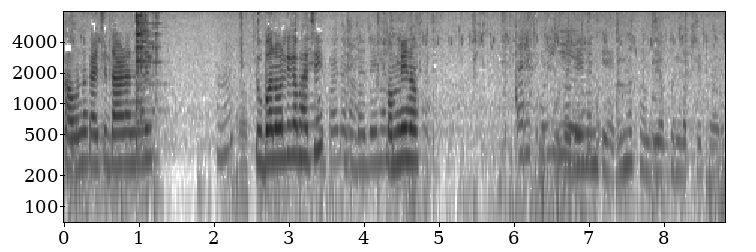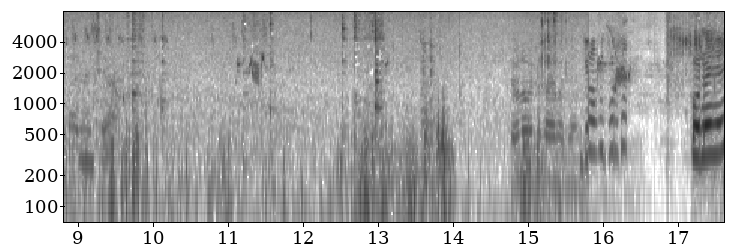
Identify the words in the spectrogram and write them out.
खाऊ ना कायची डाळ आणली. तू बनवली का भाजी? मम्मी ना. कोण आहे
